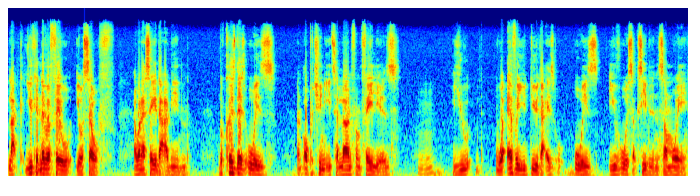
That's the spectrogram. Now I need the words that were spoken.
like you can never fail yourself. And when I say that I mean because there's always an opportunity to learn from failures mm-hmm. you whatever you do that is always you've always succeeded in some way.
